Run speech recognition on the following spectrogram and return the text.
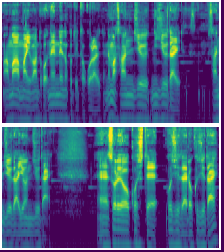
まあまあまあ言わんとこ年齢のこと言ったら怒られるけどねまあ30、20代、30代、40代、えー、それを越して50代、60代、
